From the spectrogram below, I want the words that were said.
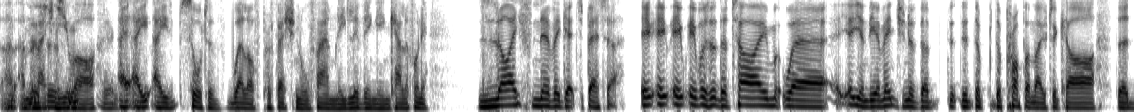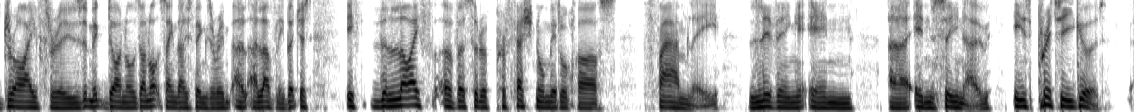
I imagine you are, a, a, a sort of well-off professional family living in California, life never gets better. It, it, it, was at the time where you know, the invention of the, the, the, the proper motor car, the drive-throughs, McDonald's. I'm not saying those things are, are, are, lovely, but just if the life of a sort of professional middle class family living in uh, Encino is pretty good.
